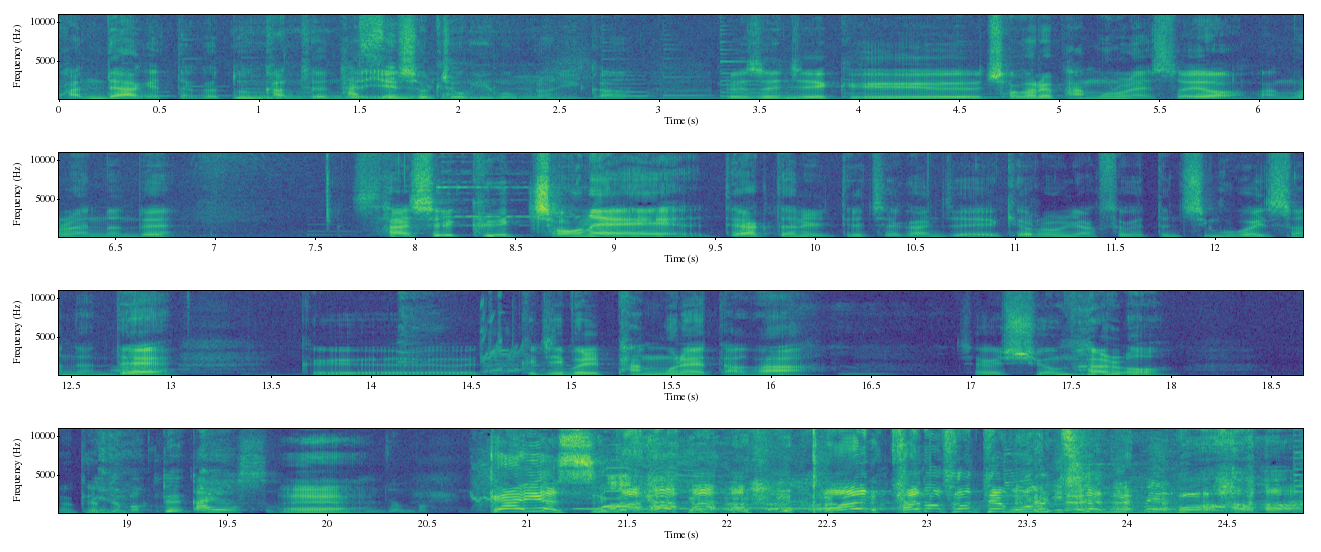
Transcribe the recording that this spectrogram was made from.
관대하겠다. 그것도 같은 이제 예술 쪽이고 그러니까. 그래서 이제 그 처가를 방문을 했어요. 방문을 했는데 사실 그 전에 대학 다닐 때 제가 이제 결혼을 약속했던 친구가 있었는데 그, 그 집을 방문했다가 제가 쉬운 말로 운전 막대? 까였어. 예. 까였어. 아 단어 선택 오늘 진짜 와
